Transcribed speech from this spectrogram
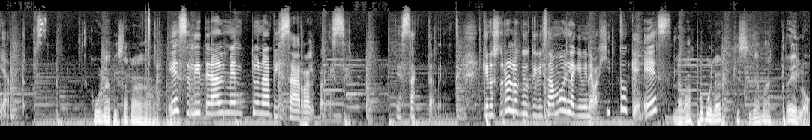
y Android. Como una pizarra. Es literalmente una pizarra al parecer. Exactamente. Que nosotros lo que utilizamos es la que viene abajito, que es La más popular que se llama Trello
